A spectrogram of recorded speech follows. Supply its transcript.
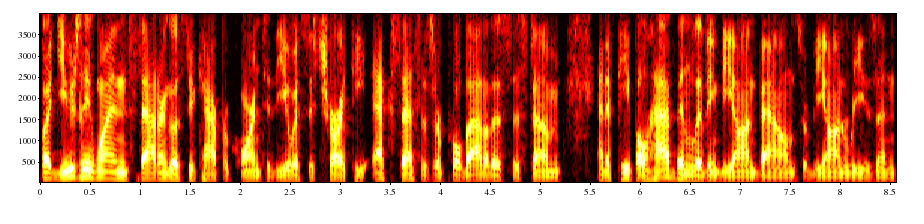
But usually, when Saturn goes through Capricorn to the US's chart, the excesses are pulled out of the system. And if people have been living beyond bounds or beyond reason,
